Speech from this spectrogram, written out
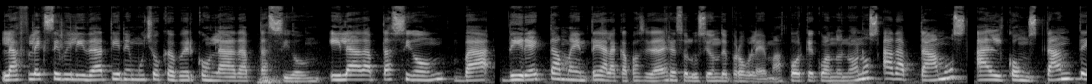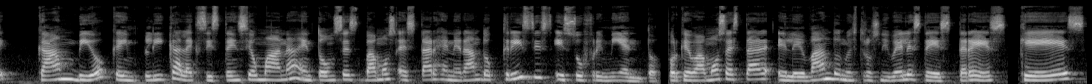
la flexibilidad tiene mucho que ver con la adaptación y la adaptación va directamente a la capacidad de resolución de problemas, porque cuando no nos adaptamos al constante cambio que implica la existencia humana, entonces vamos a estar generando crisis y sufrimiento, porque vamos a estar elevando nuestros niveles de estrés, que es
